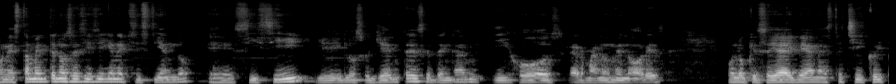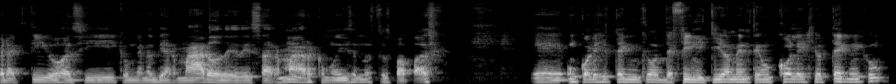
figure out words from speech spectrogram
honestamente no sé si siguen existiendo. Eh, si sí, y los oyentes que tengan hijos, hermanos menores o lo que sea y vean a este chico hiperactivo así, con ganas de armar o de desarmar, como dicen nuestros papás. un colegio técnico, definitivamente un colegio técnico,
